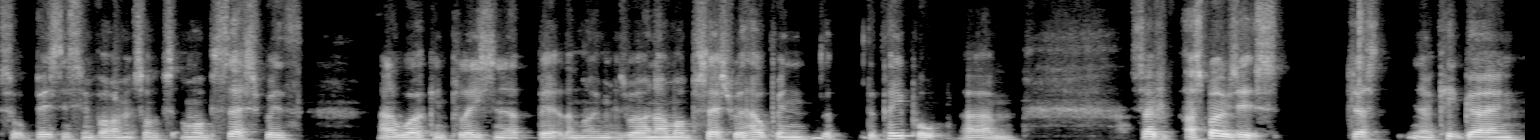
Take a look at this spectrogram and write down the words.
sort of business environments. I'm, I'm obsessed with, and I work in policing a bit at the moment as well, and I'm obsessed with helping the the people. Um, so I suppose it's just you know keep going,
